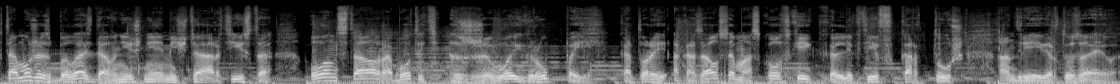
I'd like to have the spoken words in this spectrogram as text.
К тому же сбылась давнишняя мечта артиста. Он стал работать с живой группой, которой оказался московский коллектив «Картуш» Андрея Вертузаева.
